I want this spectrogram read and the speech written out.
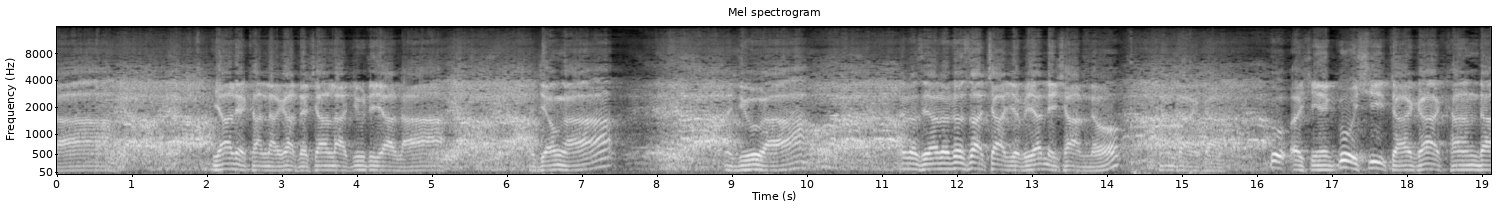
လား ရတဲ့ခန္ဓာကတခြားလားကျူတရားလားအကြောင်းကအကျိုးကအဲ့တော့ဆရာတော်တို့စချရဘုရားနေချမလို့ခန္ဓာကကိုယ်အရှင်ကိုယ်ရှိတာကခန္ဓာ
